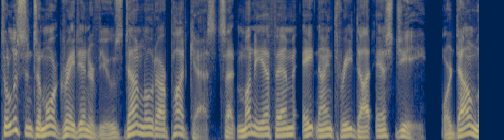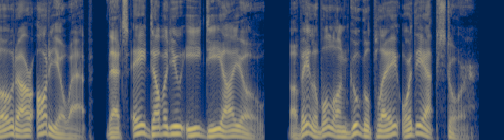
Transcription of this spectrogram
To listen to more great interviews, download our podcasts at moneyfm893.sg or download our audio app. That's A W E D I O. Available on Google Play or the App Store.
